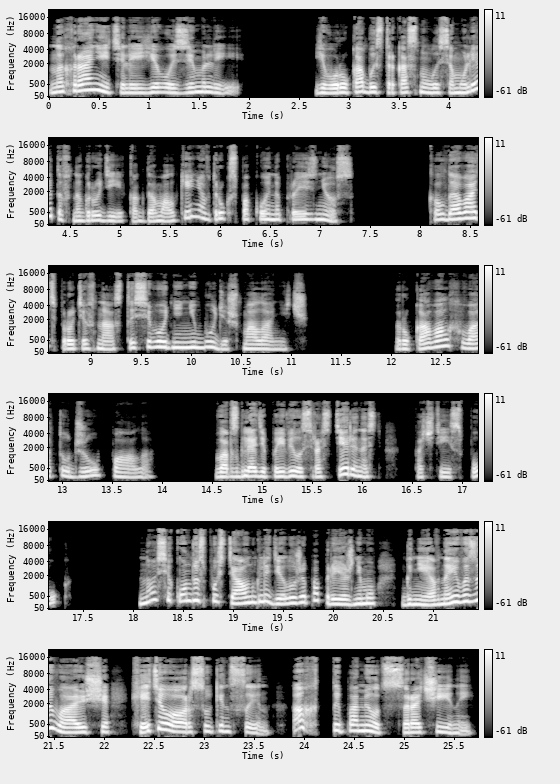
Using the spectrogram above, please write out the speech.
на хранителей его земли». Его рука быстро коснулась амулетов на груди, когда Малкеня вдруг спокойно произнес. «Колдовать против нас ты сегодня не будешь, Маланич». Рука волхва тут же упала. Во взгляде появилась растерянность, почти испуг. Но секунду спустя он глядел уже по-прежнему, гневно и вызывающе. «Хетиор, сукин сын! Ах ты помет с сорочиной!»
